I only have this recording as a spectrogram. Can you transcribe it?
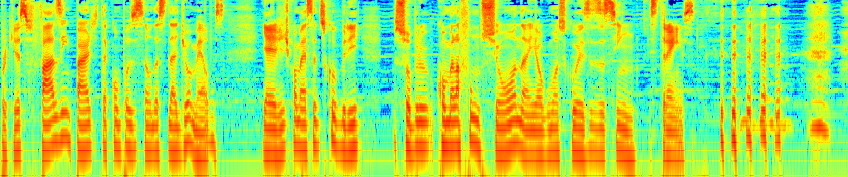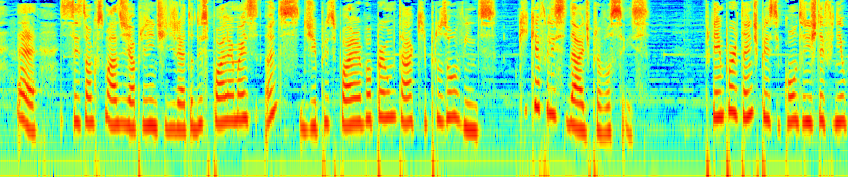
Porque eles fazem parte da composição da cidade de Homelas. E aí a gente começa a descobrir sobre como ela funciona e algumas coisas assim estranhas. é, vocês estão acostumados já pra gente ir direto do spoiler, mas antes de ir pro spoiler, eu vou perguntar aqui pros ouvintes: o que, que é felicidade para vocês? Porque é importante para esse conto a gente definir o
